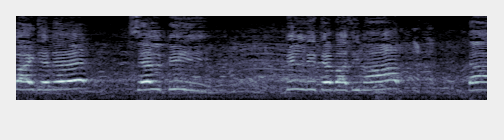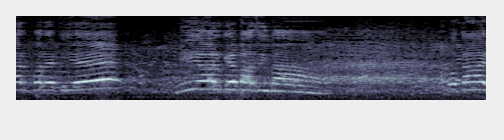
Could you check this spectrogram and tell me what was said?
বাইডেনের সেলফি দিল্লিতে বাজিমার তারপরে দিয়ে নিউ ইয়র্কে বাজিমার কোথায়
